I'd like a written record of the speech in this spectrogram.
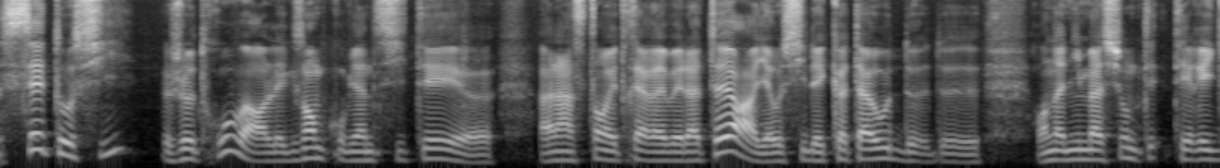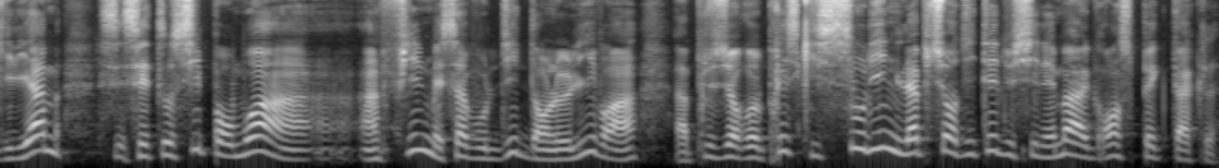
C'est aussi je trouve. Alors l'exemple qu'on vient de citer euh, à l'instant est très révélateur. Il y a aussi les cut-outs de, de, en animation de Terry Gilliam. C'est aussi pour moi un, un, film, et ça vous le dites dans le livre hein, à plusieurs reprises, qui souligne l'absurdité du cinéma à grand spectacle.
